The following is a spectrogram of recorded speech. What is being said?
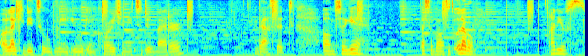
I would like you they told me it would encourage me to do better. That's it. Um. So yeah, that's about it. Odabo. Adios.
